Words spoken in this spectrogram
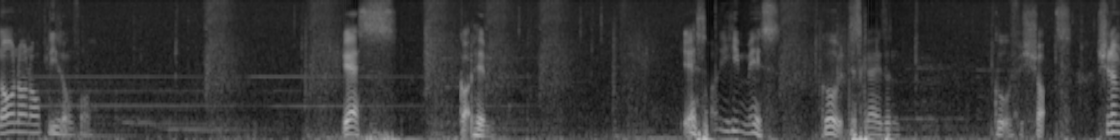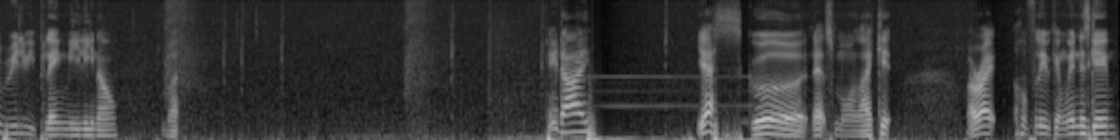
No, no, no, please don't fall. Yes! Got him. Yes, how did he miss? Good, this guy isn't good with his shots. Shouldn't really be playing melee now, but... Can he die? Yes, good. That's more like it. Alright, hopefully we can win this game.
